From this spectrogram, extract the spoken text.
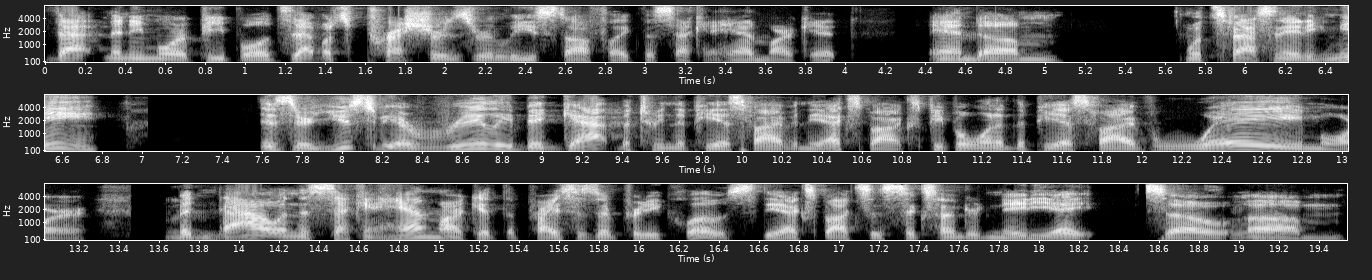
that many more people. It's that much pressure is released off like the secondhand market. And um, what's fascinating me is there used to be a really big gap between the PS5 and the Xbox. People wanted the PS5 way more. But Mhm. now in the second hand market, the prices are pretty close. The Xbox is 688. So, um,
